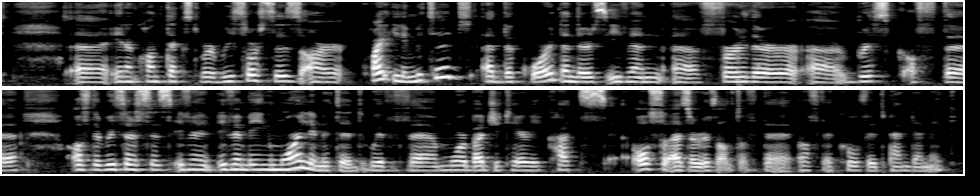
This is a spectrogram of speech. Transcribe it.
uh, in a context where resources are quite limited at the court, and there's even uh, further uh, risk of the of the resources even even being more limited with uh, more budgetary cuts, also as a result of the of the COVID pandemic.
